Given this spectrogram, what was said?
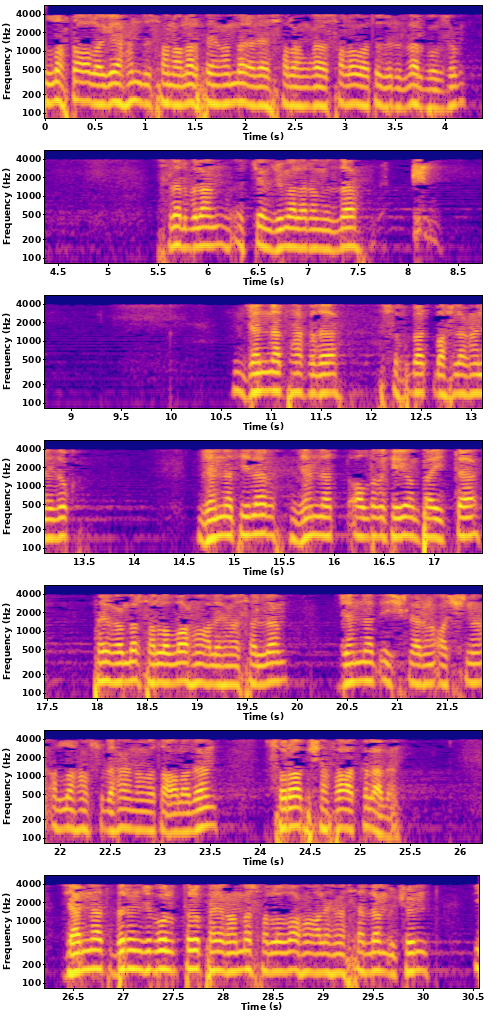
Alloh taologa hamdu sanolar payg'ambar alayhissalomga salovatu durudlar bo'lsin. Sizlar bilan o'tgan jumalarimizda jannat haqida suhbat boshlagan edik. Jannatiylar jannat oldiga kelgan paytda payg'ambar sollallohu alayhi vasallam jannat eshiklarini ochishni alloh subhanava taolodan so'rab shafoat qiladi. Jannat birinchi bo'lib turib payg'ambar sollallohu alayhi vasallam uchun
